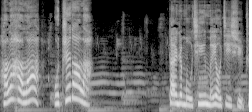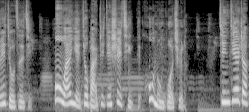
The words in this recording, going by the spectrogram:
好了好了，我知道了。看着母亲没有继续追究自己。木婉也就把这件事情给糊弄过去了，紧接着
